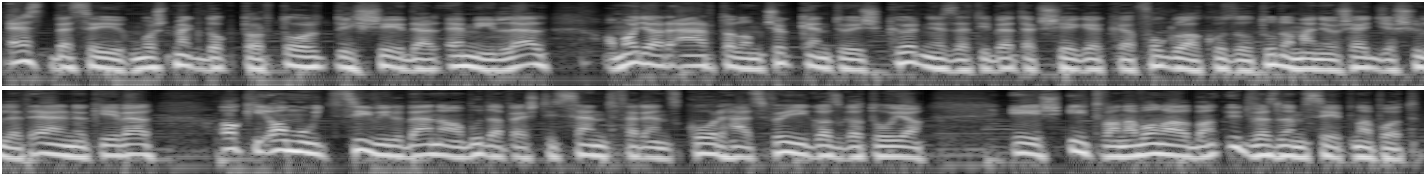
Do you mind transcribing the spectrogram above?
ezt beszéljük most meg dr. Toldi Sédel Emillel, a Magyar Ártalom Csökkentő és Környezeti Betegségekkel foglalkozó Tudományos Egyesület elnökével, aki amúgy civilben a Budapesti Szent Ferenc Kórház főigazgatója, és itt van a vonalban. Üdvözlöm, szép napot!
